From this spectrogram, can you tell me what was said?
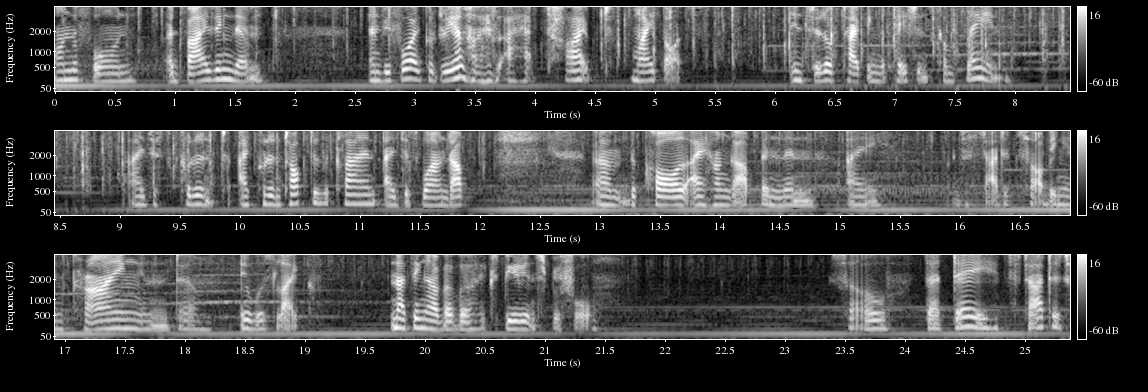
on the phone, advising them, and before I could realize, I had typed my thoughts instead of typing the patient's complaint. I just couldn't. I couldn't talk to the client. I just wound up um, the call. I hung up, and then I just started sobbing and crying, and um, it was like nothing I've ever experienced before. So that day it started.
